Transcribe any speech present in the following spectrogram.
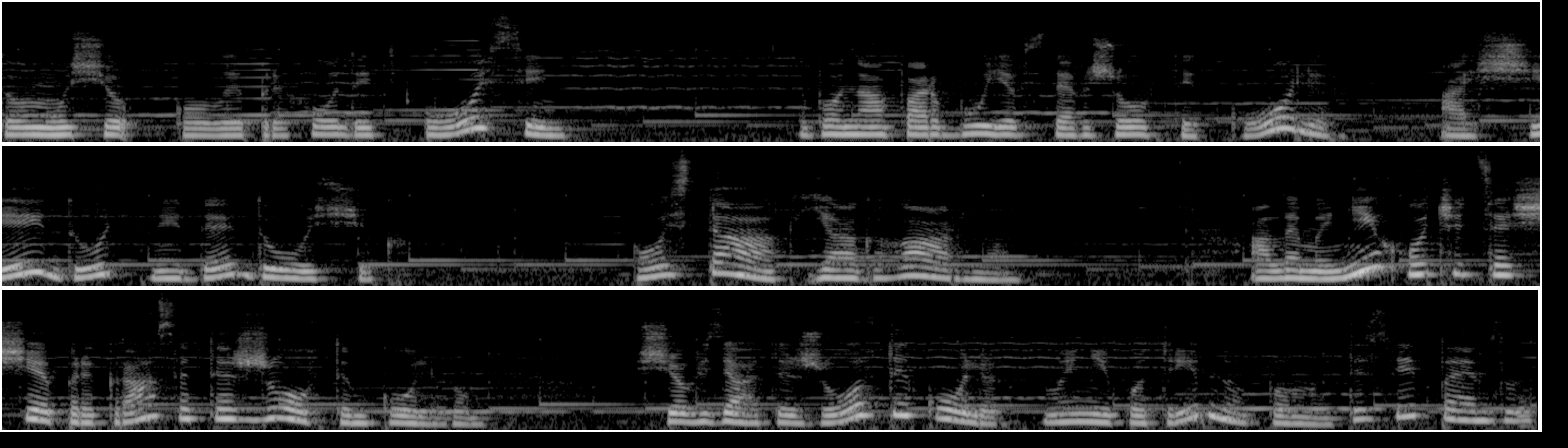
Тому що, коли приходить осінь, вона фарбує все в жовтий колір, а ще йдуть йде дощик. Ось так, як гарно. Але мені хочеться ще прикрасити жовтим кольором. Щоб взяти жовтий колір, мені потрібно помити свій пензлик.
